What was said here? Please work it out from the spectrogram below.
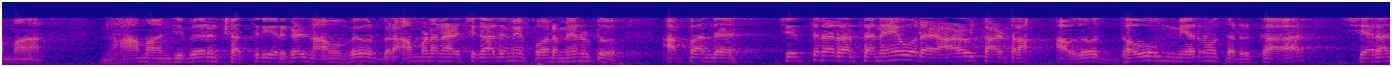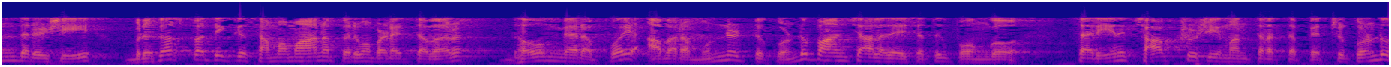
ஆமா நாம அஞ்சு பேரும் கத்திரியர்கள் நாம போய் ஒரு பிராமணன் நினைச்சுக்காதமே போறமேனுட்டு அப்ப அந்த சித்திரரத்தனே ஒரு ஆள் காட்டுறான். அதோ தௌமியர்னு ஒருத்தர் இருக்கார். சிறந்த ரிஷி பிருகஸ்பதிக்கு சமமான பெருமை படைத்தவர் தௌமியரை போய் அவரை முன்னிட்டு கொண்டு பாஞ்சால தேசத்துக்கு போங்கோ. சரின்னு சாக்ஷுஷி மந்திரத்தை பெற்றுக்கொண்டு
